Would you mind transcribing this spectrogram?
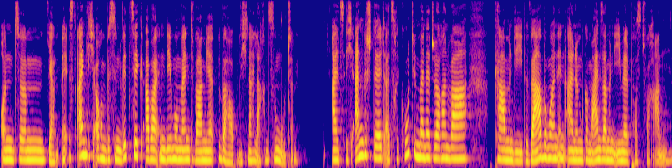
Und ähm, ja, er ist eigentlich auch ein bisschen witzig, aber in dem Moment war mir überhaupt nicht nach Lachen zumute. Als ich angestellt als Recruiting Managerin war, kamen die Bewerbungen in einem gemeinsamen E-Mail-Postfach an.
